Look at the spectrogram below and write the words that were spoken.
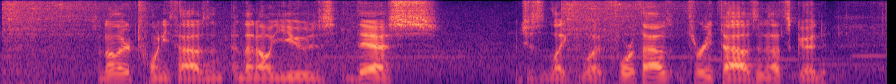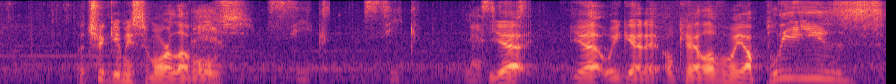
It's another 20,000, and then I'll use this, which is like, what, 4,000? 3,000, that's good. That should give me some more levels. Seek, seek, yeah, yeah, we get it. Okay, level me up, please!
